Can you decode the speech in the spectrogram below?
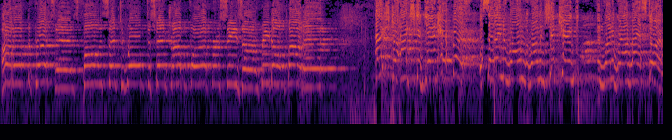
Hot off the presses, Paul is sent to Rome to stand trial before Emperor Caesar. Read all about it. Extra, extra, get in here first. We're sailing to Rome, the Roman ship carrying Paul and run aground by a storm.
